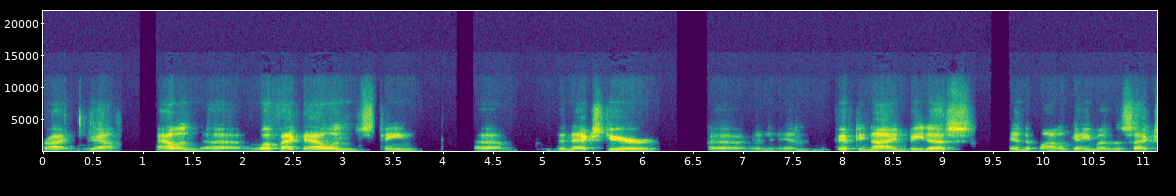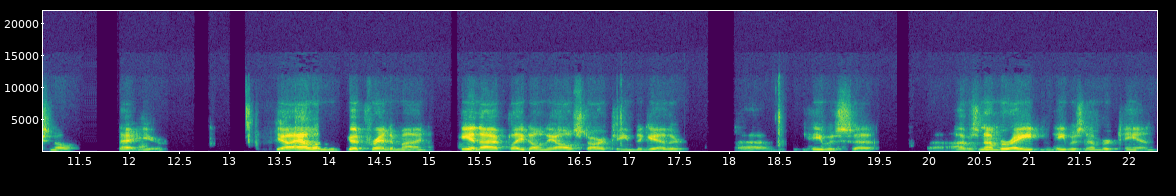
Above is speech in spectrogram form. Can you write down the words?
right. Yeah. Alan, uh, well, in fact, Alan's team uh, the next year uh, in, in 59 beat us in the final game of the sectional that year. Yeah, Alan was a good friend of mine. He and I played on the All Star team together. Uh, he was, uh, I was number eight and he was number 10.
